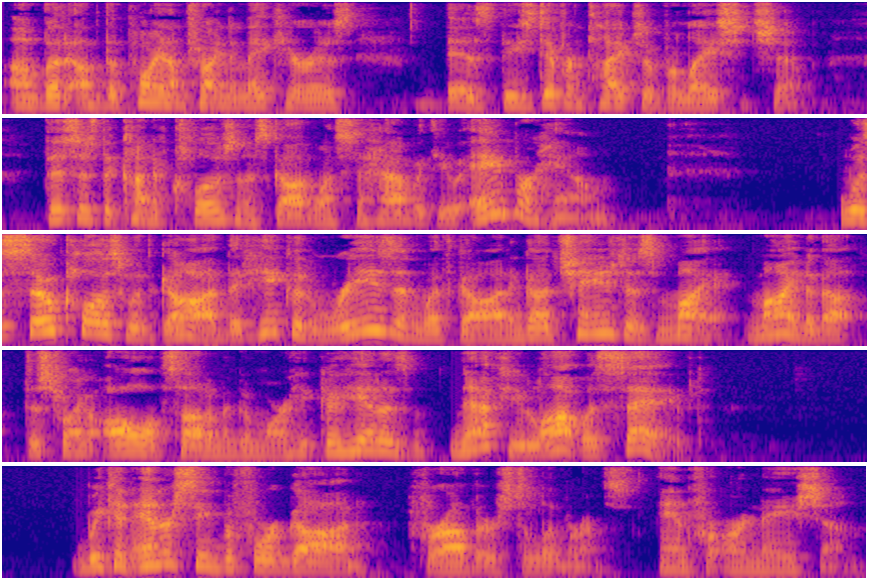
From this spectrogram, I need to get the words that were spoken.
Um, but uh, the point I'm trying to make here is, is these different types of relationship. This is the kind of closeness God wants to have with you. Abraham was so close with God that he could reason with God, and God changed his mind about destroying all of Sodom and Gomorrah. He could hit his nephew Lot was saved. We can intercede before God for others' deliverance and for our nation.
